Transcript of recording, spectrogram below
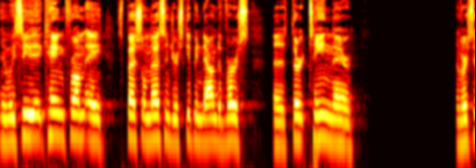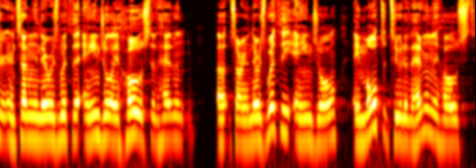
and we see it came from a special messenger, skipping down to verse uh, 13 there. And, verse, and suddenly there was with the angel a host of heaven, uh, sorry, and there was with the angel a multitude of the heavenly host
